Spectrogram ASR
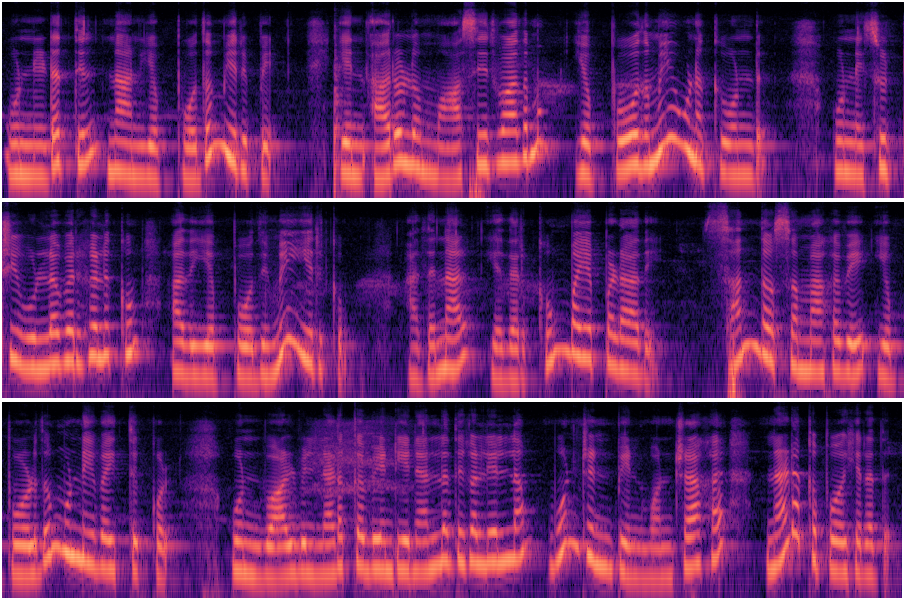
உன்னிடத்தில் நான் எப்போதும் இருப்பேன். என் அருளும் ஆசீர்வாதமும் எப்போதுமே உனக்கு உண்டு. உன்னை சுற்றி உள்ளவர்களுக்கும் அது எப்போதுமே இருக்கும். அதனால் எதற்கும் பயப்படாதே. சந்தோஷமாகவே எப்பொழுதும் உன்னை வைத்துக்கொள். உன் வாழ்வில் நடக்க வேண்டிய நல்லதுகள் எல்லாம் ஒன்றின் பின் ஒன்றாக நடக்கப் போகிறது.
